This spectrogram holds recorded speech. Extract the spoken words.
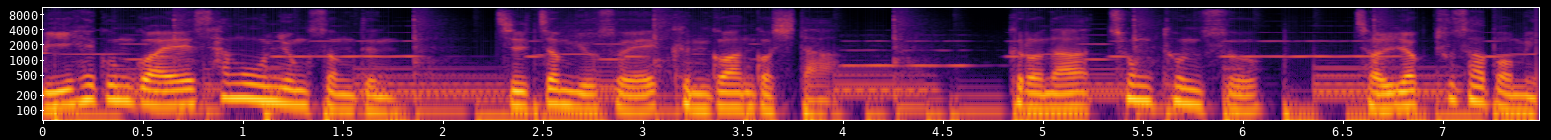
미 해군과의 상호 운용성 등 질적 요소에 근거한 것이다. 그러나 총 톤수, 전력 투사 범위,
